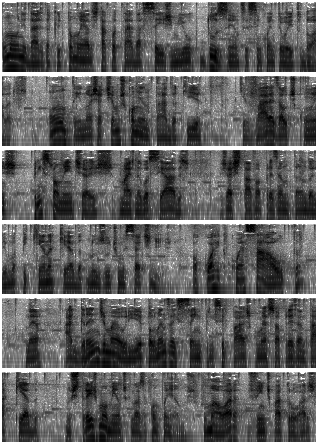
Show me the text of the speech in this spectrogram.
uma unidade da criptomoeda está cotada a 6.258 dólares. Ontem nós já tínhamos comentado aqui que várias altcoins, principalmente as mais negociadas, já estavam apresentando ali uma pequena queda nos últimos sete dias. Ocorre que com essa alta, né, a grande maioria, pelo menos as 100 principais, começam a apresentar queda nos três momentos que nós acompanhamos: uma hora, 24 horas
